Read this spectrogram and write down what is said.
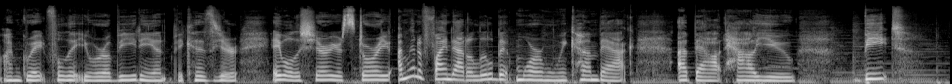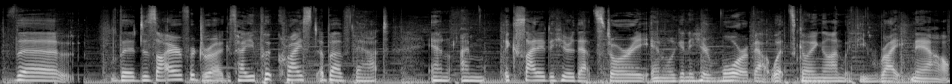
I'm grateful that you were obedient because you're able to share your story. I'm going to find out a little bit more when we come back about how you beat the the desire for drugs, how you put Christ above that. And I'm excited to hear that story and we're going to hear more about what's going on with you right now.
